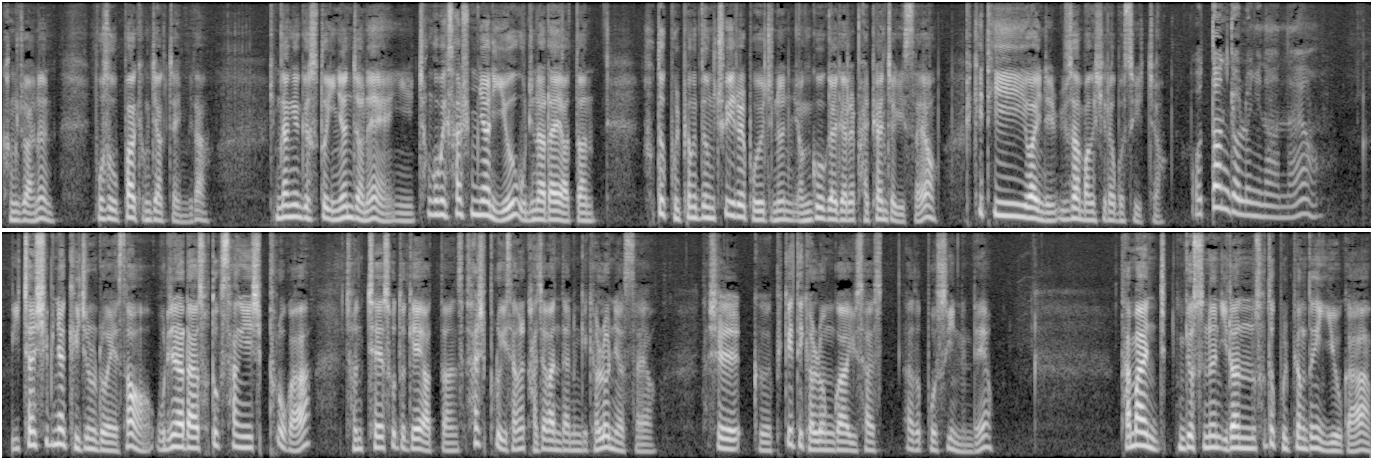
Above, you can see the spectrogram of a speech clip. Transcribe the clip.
강조하는 보수 우파 경제학자입니다. 김남경 교수도 2년 전에 이 1940년 이후 우리나라의 어떤 소득 불평등 추이를 보여주는 연구 결과를 발표한 적이 있어요. PKT와 이제 유사한 방식이라고 볼 수 있죠. 어떤 결론이 나왔나요? 2012년 기준으로 해서 우리나라 소득 상위 10%가 전체 소득의 어떤 40% 이상을 가져간다는 게 결론이었어요. 사실 그 PKT 결론과 유사하다고 볼 수 있는데요. 다만 김 교수는 이런 소득 불평등의 이유가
